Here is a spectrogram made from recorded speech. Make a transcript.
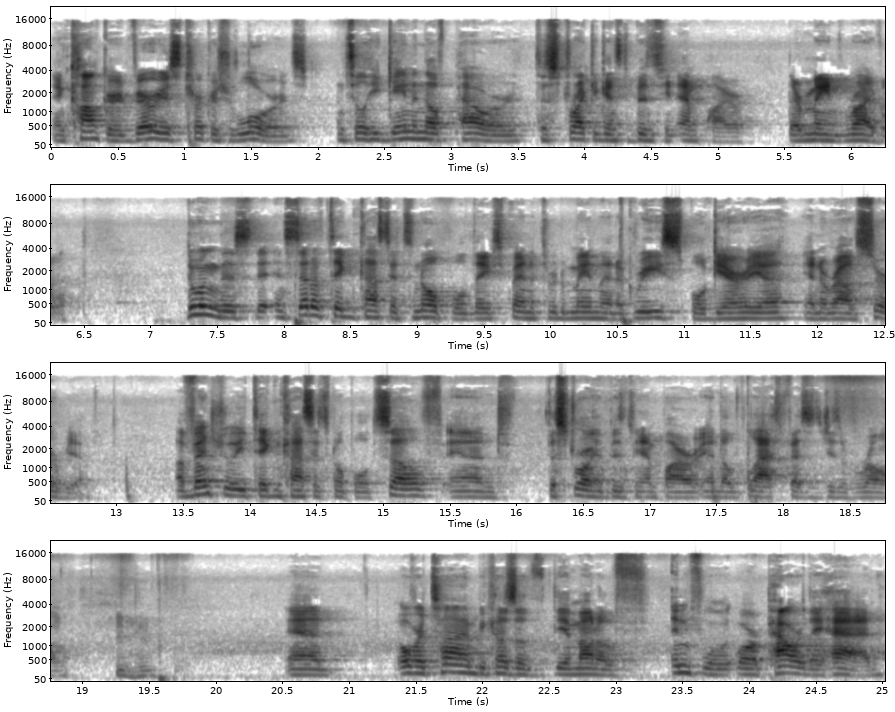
and conquered various Turkish lords until he gained enough power to strike against the Byzantine Empire, their main rival. Doing this, instead of taking Constantinople, they expanded through the mainland of Greece, Bulgaria, and around Serbia, eventually taking Constantinople itself and destroying the Byzantine Empire and the last vestiges of Rome. Mm-hmm. And over time, because of the amount of influence or power they had,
